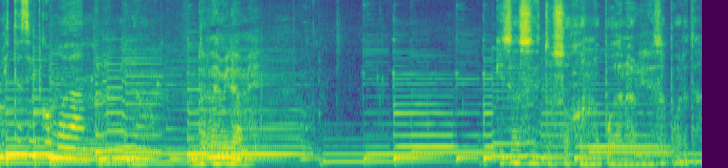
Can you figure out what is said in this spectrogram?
Me estás incomodando, Ramiro. René, mírame. Quizás estos ojos no puedan abrir esa puerta.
